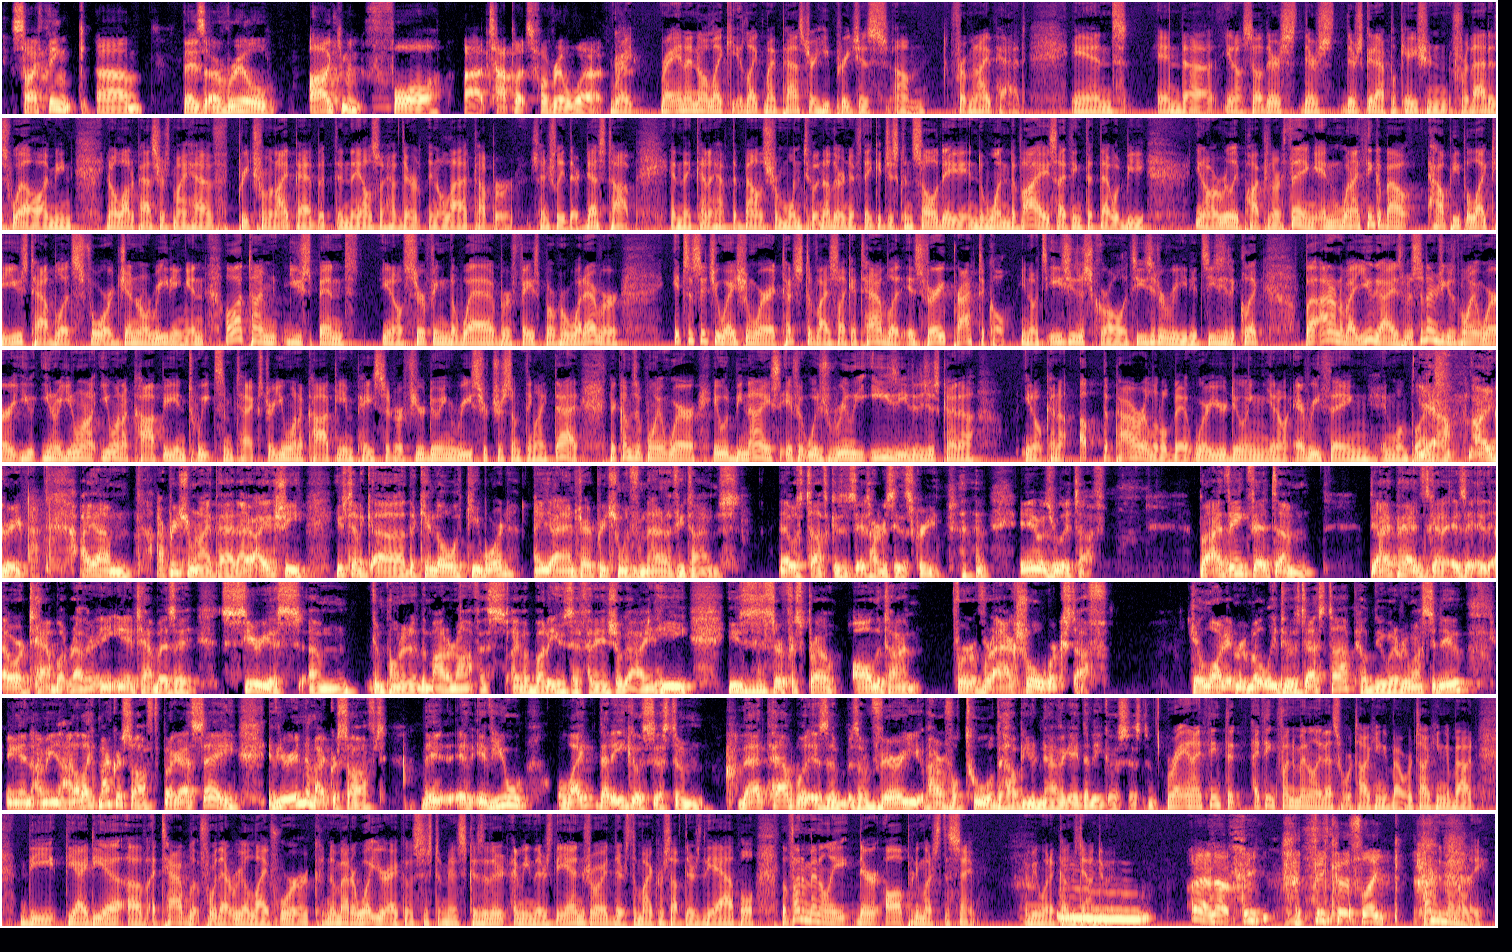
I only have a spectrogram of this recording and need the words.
So I think um, there's a real argument for uh, tablets for real work. Right, right. And I know, like like my pastor, he preaches um, from an iPad, and and uh, you know, so there's there's there's good application for that as well. I mean, you know, a lot of pastors might have preached from an iPad, but then they also have their you know laptop or essentially their desktop, and they kind of have to bounce from one to another. And if they could just consolidate it into one device, I think that that would be you know a really popular thing. And when I think about how people like to use tablets for general reading, and a lot of time you spend you know surfing the web or Facebook or whatever, it's a situation where a touch device like a tablet is very practical. You know, it's easy to scroll, it's easy to read, it's easy to click. But I don't know about you guys, but sometimes you get to the point where you you know you want you want to copy and tweet some text, or you want to copy and paste it, or if you're doing research or something like that, there comes a point where it would be nice if it was really easy to just kind of you know, kind of up the power a little bit where you're doing, you know, everything in one place. Yeah, I agree. I um I preach from an iPad. I, I actually used to have uh, the Kindle with keyboard. I, I tried preaching from that a few times. That was tough because it's, it's, hard to see the screen. it was really tough. But I think that um, the iPad's got is a, or a tablet rather, a tablet is a serious um, component of the modern office. I have a buddy who's a financial guy, and he uses a Surface Pro all the time for, for actual work stuff. He'll log in remotely to his desktop. He'll do whatever he wants to do. And I mean, I don't like Microsoft, but I gotta say, if you're into Microsoft, they if, if you like that ecosystem, that tablet is a is a very powerful tool to help you navigate that ecosystem. Right, and I think that I think fundamentally that's what we're talking about. We're talking about the the idea of a tablet for that real life work, no matter what your ecosystem is. Because I mean, there's the Android, there's the Microsoft, there's the Apple, but fundamentally they're all pretty much the same. I mean, when it comes down to it. Mm, I don't know because like fundamentally.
